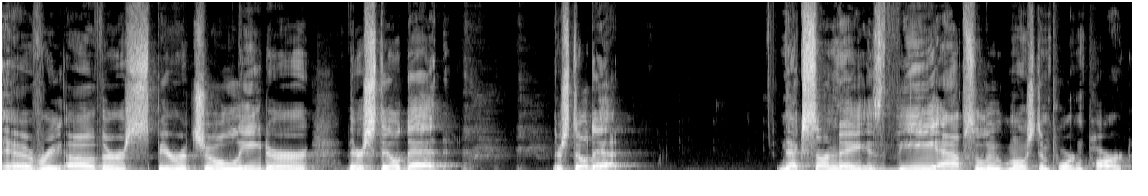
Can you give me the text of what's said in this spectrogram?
every other spiritual leader, they're still dead. They're still dead. Next Sunday is the absolute most important part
